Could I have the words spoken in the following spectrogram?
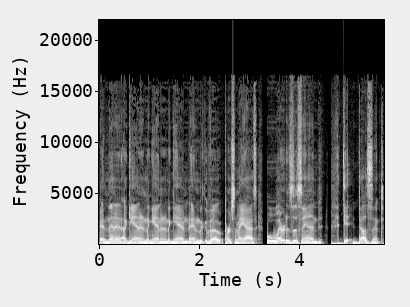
And then again and again and again. And the, the person may ask, well, where does this end? It doesn't.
